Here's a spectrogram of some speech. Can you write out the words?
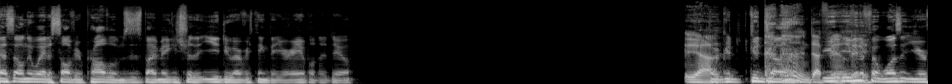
that's the only way to solve your problems is by making sure that you do everything that you're able to do. Yeah. So good, good job. Definitely. Even if it wasn't your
